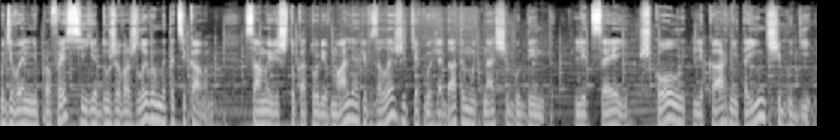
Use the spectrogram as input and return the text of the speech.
Будівельні професії є дуже важливими та цікавими. Саме від штукатурів малярів залежить, як виглядатимуть наші будинки, ліцеї, школи, лікарні та інші будівлі.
